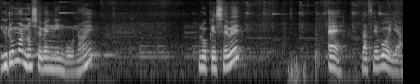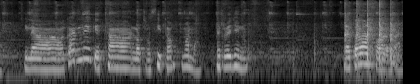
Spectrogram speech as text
Grumos no se ven ninguno, ¿eh? Lo que se ve es la cebolla y la carne que están los trocitos, vamos, el relleno. De todas formas,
